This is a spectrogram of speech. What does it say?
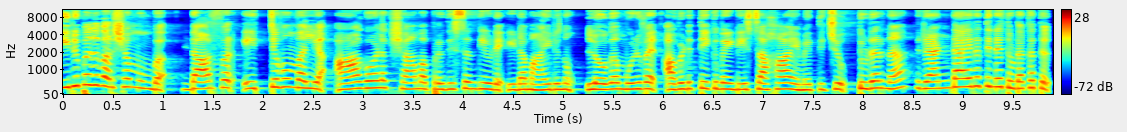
ഇരുപത് വർഷം മുമ്പ് ഡാർഫർ ഏറ്റവും വലിയ ആഗോള ക്ഷാമ പ്രതിസന്ധിയുടെ ഇടമായിരുന്നു. ലോകം മുഴുവൻ അവിടത്തേക്ക് വേണ്ടി സഹായം എത്തിച്ചു. തുടർന്ന് രണ്ടായിരത്തിന്റെ തുടക്കത്തിൽ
